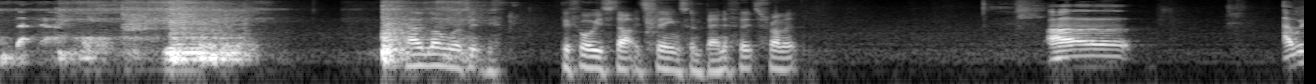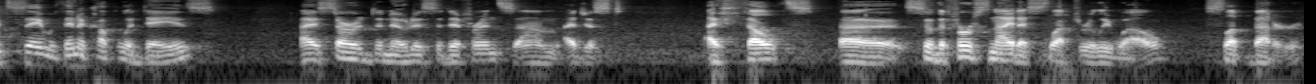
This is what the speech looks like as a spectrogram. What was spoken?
that path. How long was it before you started seeing some benefits from it? Uh, I would say within a couple of days, I started to notice a difference. Um, I just, I felt, uh, so the first night I slept really well, slept better.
